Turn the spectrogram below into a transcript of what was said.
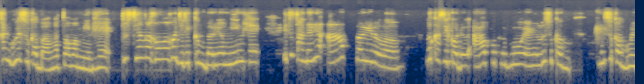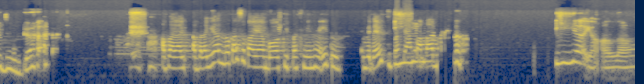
kan gue suka banget tuh sama Minhe. Terus dia ngaku-ngaku jadi kembarnya Minhe. Itu tandanya apa gitu loh? Lu kasih kode apa ke gue? Lu suka lu suka gue juga. Apalagi apalagi kan lu kan suka yang bawa kipas minyak itu. Btw kipasnya iya. apa kabar iya ya Allah.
